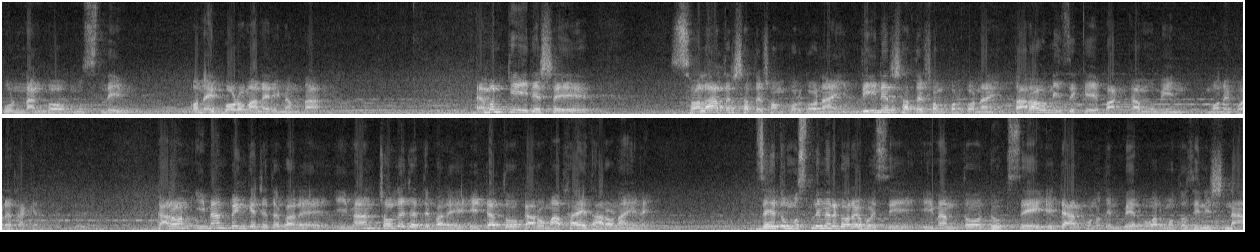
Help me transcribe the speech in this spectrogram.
পূর্ণাঙ্গ মুসলিম। অনেক বড় মানের ইমানদার। এমনকি এই দেশে সলাতের সাথে সম্পর্ক নাই, দিনের সাথে সম্পর্ক নাই, তারাও নিজেকে পাক্কা মুমিন মনে করে থাকেন। কারণ ইমান ভেঙে যেতে পারে, ইমান চলে যেতে পারে, এটা তো কারও মাথায় ধারণাই নেই। যেহেতু মুসলিমের ঘরে হয়েছি ইমান তো ঢুকছে, এটা আর কোনোদিন বের হওয়ার মতো জিনিস না।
